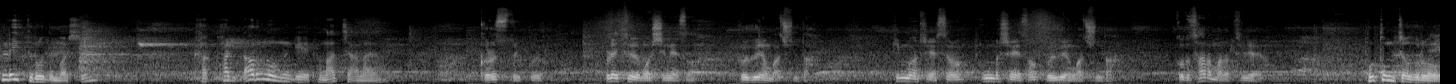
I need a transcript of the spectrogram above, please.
플레이트 로드 머신? 각 팔이 따로 놓는 게 더 낫지 않아요? 그럴 수도 있고요. 플레이트 머신에서 불균형 맞춘다. 핀 머신에서 핀 머신에서 불균형 맞춘다. 그것도 사람마다 틀려요. 보통적으로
